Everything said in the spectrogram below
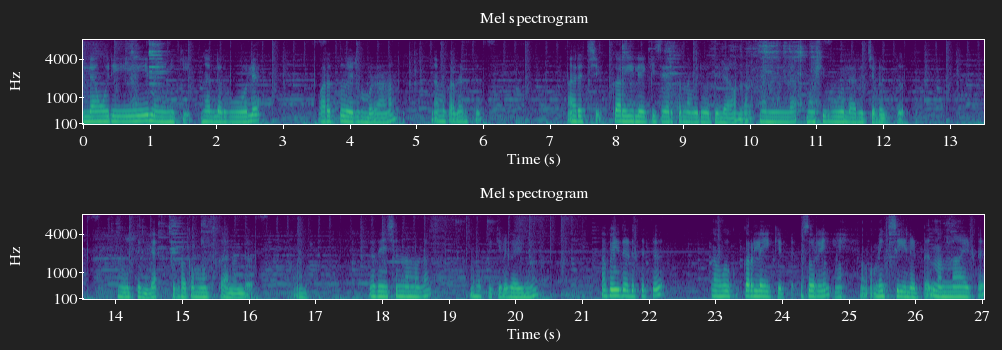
എല്ലാം ഒരേ മേനിക്ക് നല്ലതുപോലെ വറുത്ത് വരുമ്പോഴാണ് നമുക്കതെടുത്ത് അരച്ച് കറിയിലേക്ക് ചേർക്കുന്ന പരുവത്തിലാവുന്നത് നല്ല മഷി പോലെ അരച്ചെടുക്കുക മൂത്തില്ല ചെറുതൊക്കെ മൂക്കാനുണ്ട്. ഏകദേശം നമ്മൾ മൂപ്പിക്കൽ കഴിഞ്ഞു. അപ്പോൾ ഇതെടുത്തിട്ട് നമുക്ക് കുക്കറിലേക്കിട്ട് സോറി മിക്സിയിലിട്ട് നന്നായിട്ട്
